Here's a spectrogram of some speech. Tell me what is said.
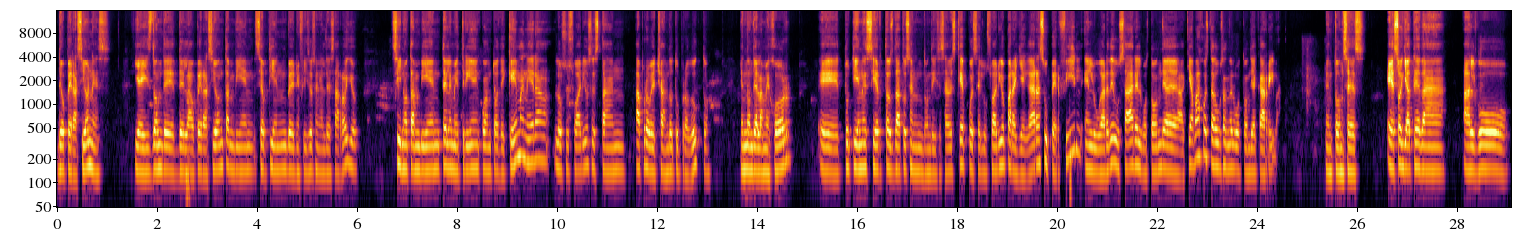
de operaciones, y ahí es donde de la operación también se obtienen beneficios en el desarrollo, sino también telemetría en cuanto a de qué manera los usuarios están aprovechando tu producto, en donde a lo mejor eh, tú tienes ciertos datos en donde dices, ¿sabes qué? Pues el usuario para llegar a su perfil, en lugar de usar el botón de aquí abajo, está usando el botón de acá arriba. Entonces, eso ya te da algo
